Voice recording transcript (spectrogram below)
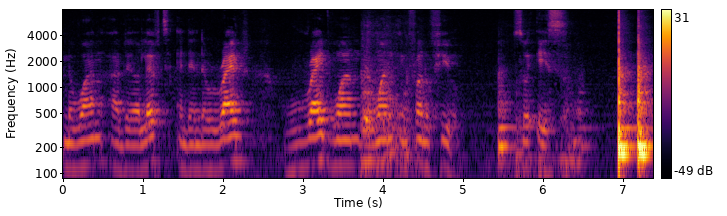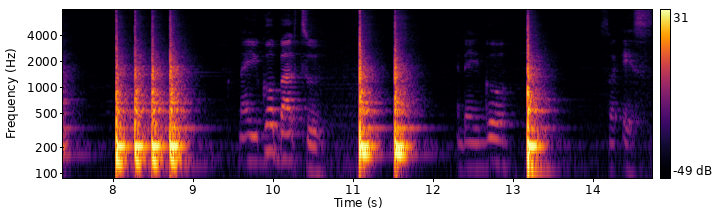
and the one at the left, and then the right, right one, the one in front of you. So it's. Now you go back to, and then you go, so it's.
